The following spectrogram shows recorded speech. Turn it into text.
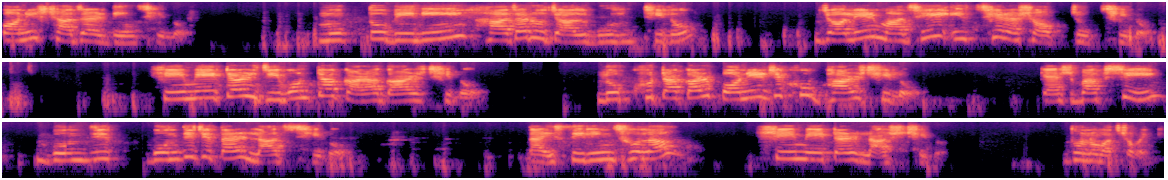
কনের সাজার দিন ছিল। মুক্ত বেনি হাজারো জাল বুল ছিল। জলের মাঝে ইচ্ছেরা সব চুপ ছিল। সেই মেয়েটার জীবনটা কারাগার ছিল। লক্ষ টাকার পণের যে খুব ভার ছিল। ক্যাশ বাক্সে বন্দি বন্দি যে তার লাজ ছিল। তাই সিলিং ঝোলা সেই মেয়েটার লাশ ছিল। ধন্যবাদ সবাইকে।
